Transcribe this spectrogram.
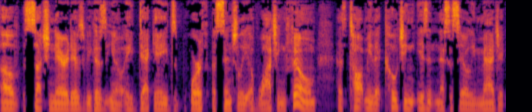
of such narratives because, you know, a decade's worth essentially of watching film has taught me that coaching isn't necessarily magic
